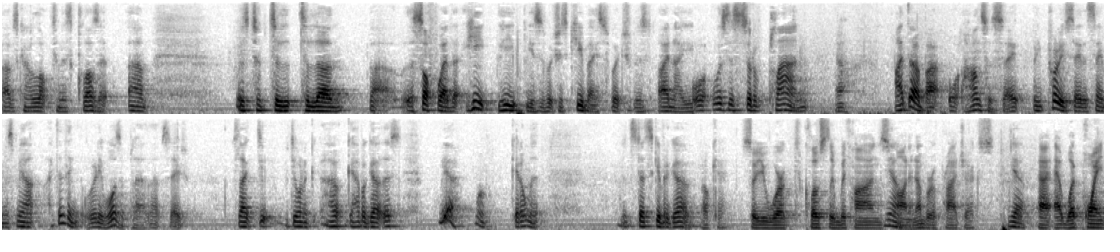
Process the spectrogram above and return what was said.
I was kind of locked in this closet, um, was to, to, to learn uh, the software that he, he uses, which is Cubase, which was I know, use. What was this sort of plan? Yeah. I don't know about what Hans would say, but he'd probably say the same as me. I, I don't think there really was a plan at that stage. It's like, do, do you want to have, have a go at this? Yeah, well, get on with it. Let's, let's give it a go. Okay. So you worked closely with Hans Yeah. on a number of projects. Yeah. Uh, at what point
